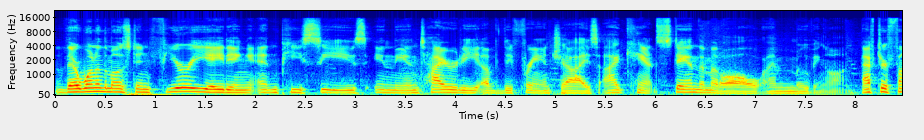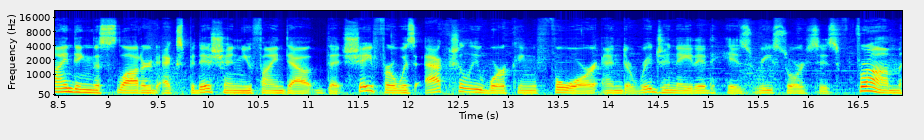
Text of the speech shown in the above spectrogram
They're one of the most infuriating NPCs in the entirety of the franchise. I can't stand them at all. I'm moving on. After finding the slaughtered expedition, you find out that Schaefer was actually working for and originated his resources from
